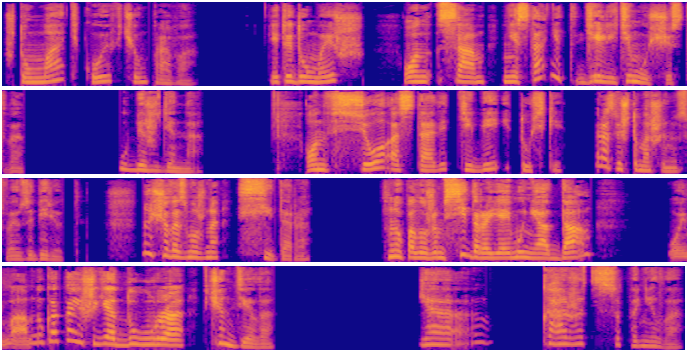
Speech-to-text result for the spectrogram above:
что мать кое в чем права. И ты думаешь, он сам не станет делить имущество? убеждена. Он все оставит тебе и Туське, разве что машину свою заберет. Ну, еще, возможно, Сидора. Ну, положим, Сидора я ему не отдам. Ой, мам, ну какая ж я дура! В чем дело? Я, кажется, поняла.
